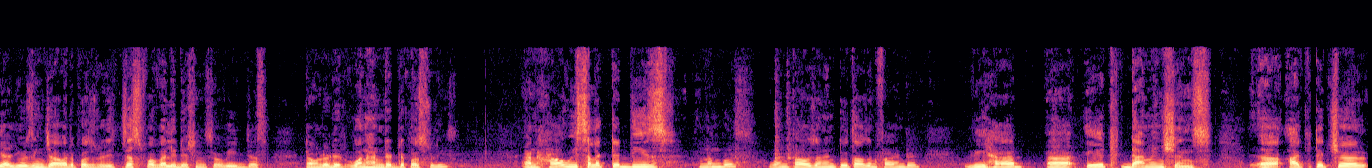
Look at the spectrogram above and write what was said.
We are using Java repositories just for validation, so we just downloaded 100 repositories. And how we selected these numbers, 1,000 and 2,500, we had uh, eight dimensions, uh, architecture,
